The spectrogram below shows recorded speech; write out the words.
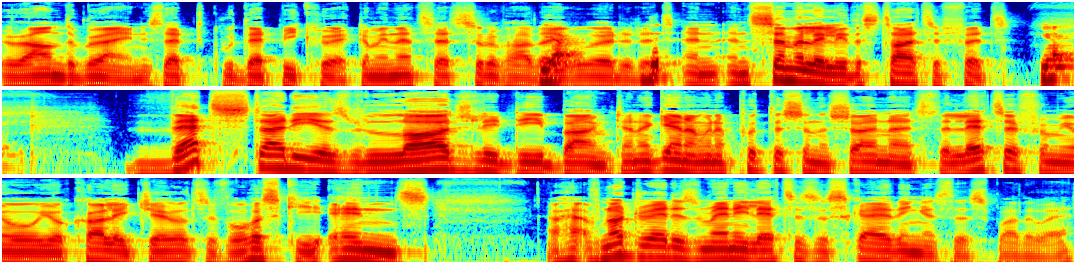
around the brain. Is that would that be correct? I mean, that's that's sort of how they yeah. worded it. And and similarly, the tighter fit. Yeah. That study is largely debunked. And again, I'm going to put this in the show notes. The letter from your, your colleague Gerald Zavorsky ends. I have not read as many letters as scathing as this, by the way.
